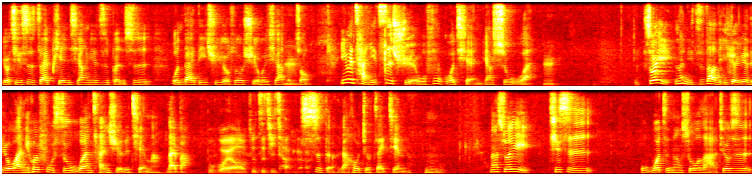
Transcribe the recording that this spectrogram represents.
尤其是在偏乡，因为日本是温带地区，有时候雪会下得重。嗯、因为铲一次雪，我付过钱，要十五万。嗯。所以，那你知道你一个月六万，你会付十五万铲雪的钱吗？来吧。不会啊，就自己铲了。是的，然后就再见了。嗯。那所以，其实我我只能说啦，就是。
